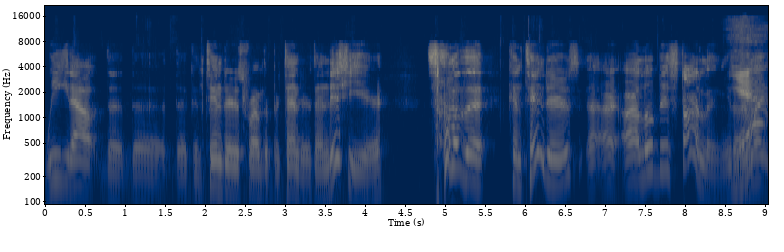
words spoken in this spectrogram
weed out the, the the contenders from the pretenders. And this year, some of the contenders are, are a little bit startling. You know, yeah.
